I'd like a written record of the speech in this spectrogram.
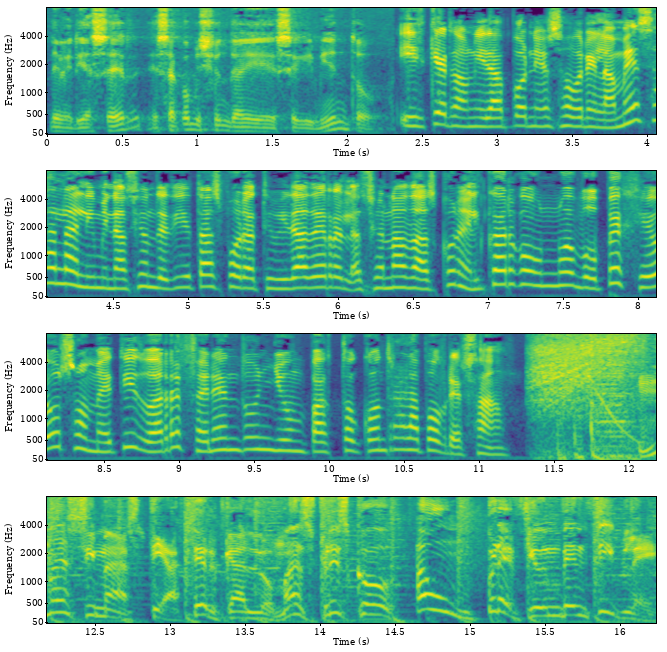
debería ser esa comisión de seguimiento. Izquierda Unida pone sobre la mesa la eliminación de dietas por actividades relacionadas con el cargo, un nuevo PGO sometido a referéndum y un pacto contra la pobreza. Más y más te acerca lo más fresco a un precio invencible.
